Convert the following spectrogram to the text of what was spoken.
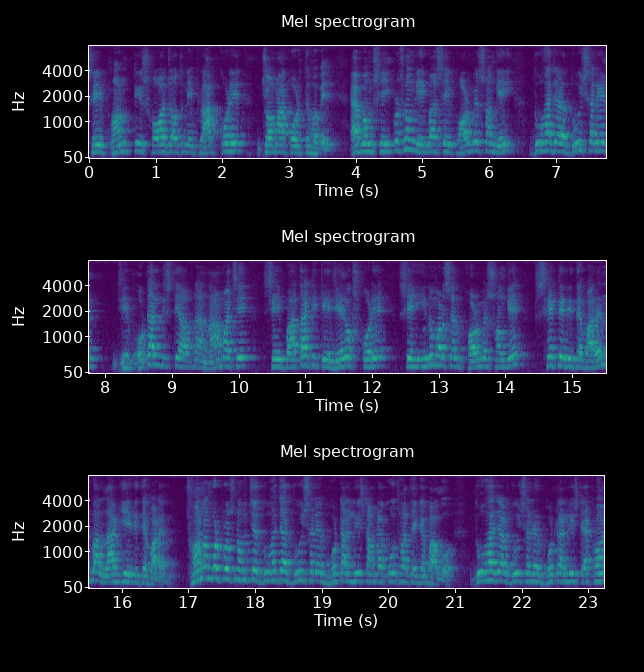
সেই ফর্মটি সযত্নে ফিল করে জমা করতে হবে। এবং সেই প্রসঙ্গেই বা সেই ফর্মের সঙ্গেই দু হাজার দুই সালের যে ভোটার লিস্টে আপনার নাম আছে, সেই পাতাটিকে জেরক্স করে সেই ইনোমার্শন ফর্মের সঙ্গে সেটে দিতে পারেন বা লাগিয়ে দিতে পারেন। ছ নম্বর প্রশ্ন হচ্ছে দু হাজার দুই সালের ভোটার লিস্ট আমরা কোথা থেকে পাবো? দু হাজার দুই সালের ভোটার লিস্ট এখন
